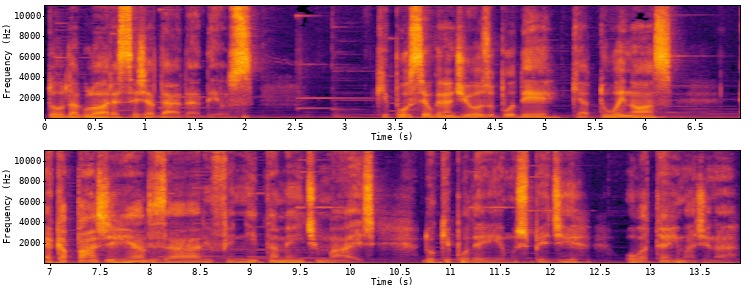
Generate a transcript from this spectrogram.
Toda a glória seja dada a Deus, que por seu grandioso poder que atua em nós, é capaz de realizar infinitamente mais do que poderíamos pedir ou até imaginar.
